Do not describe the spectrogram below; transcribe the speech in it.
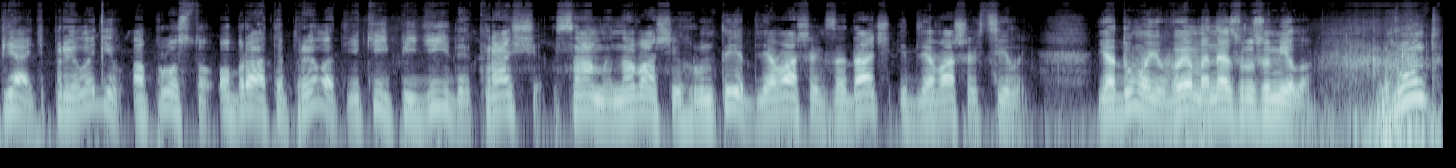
5 приладів, а просто обрати прилад, який підійде краще саме на ваші ґрунти для ваших задач і для ваших цілей. Я думаю, ви мене зрозуміло. Ґрунт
